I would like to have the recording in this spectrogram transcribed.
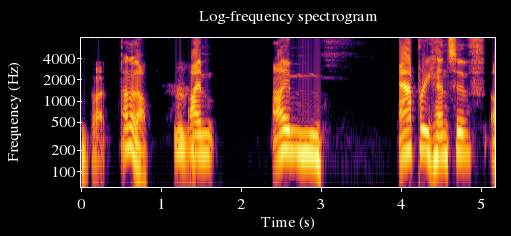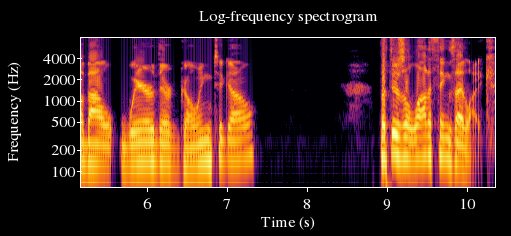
But I don't know. Mhm. I'm I'm apprehensive about where they're going to go. But there's a lot of things I like.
